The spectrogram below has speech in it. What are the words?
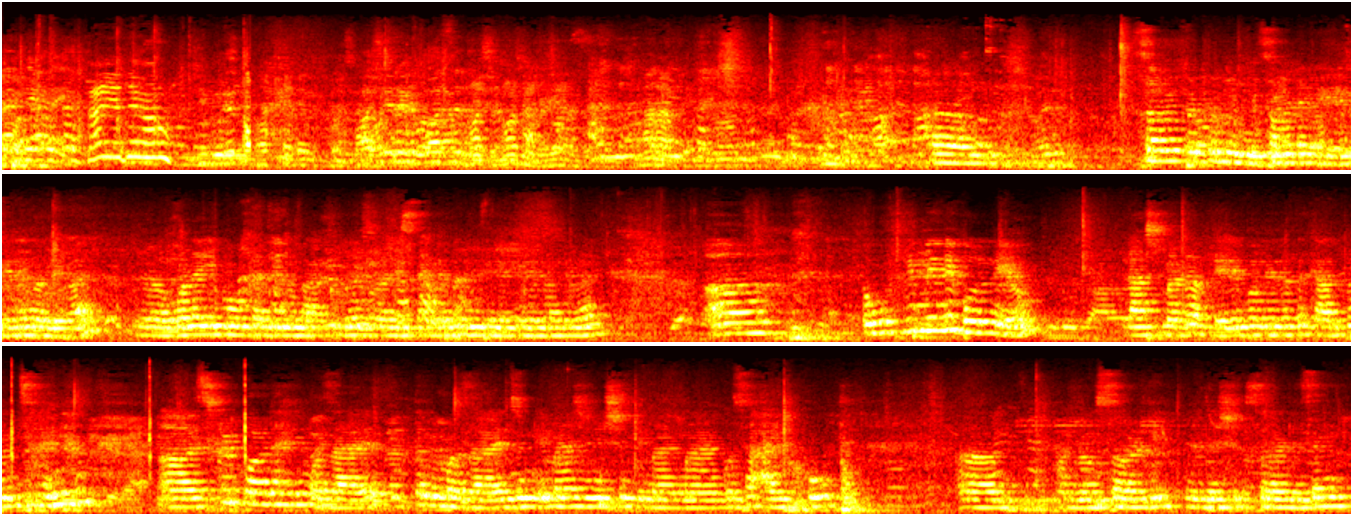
सर्वप्रथम सबैलाई धेरै धेरै धन्यवाद। र मलाई यो मौका दिनुभएको र यसलाई पनि धेरै धेरै धन्यवाद। फिल्मले नै बोल्ने हो। लास्टमा त धेरै बोलेर त काम पनि छैन स्क्रिप्ट पढ्दाखेरि मजा आयो एकदमै मजा आयो। जुन इमेजिनेसन दिमागमा आएको छ आई होप हाम्रो सरले निर्देशक सरले चाहिँ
